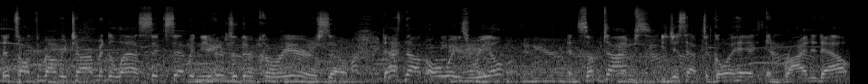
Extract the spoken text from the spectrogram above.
that talked about retirement the last six, seven years of their careers. So that's not always real. And sometimes you just have to go ahead and ride it out.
